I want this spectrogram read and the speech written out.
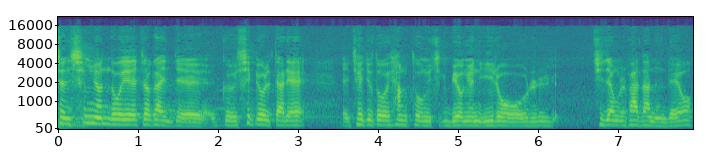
(2010년도에) 제가 이제 그 (12월) 달에 제주도 향토 음식 명연 1호를 지정을 받았는데요.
